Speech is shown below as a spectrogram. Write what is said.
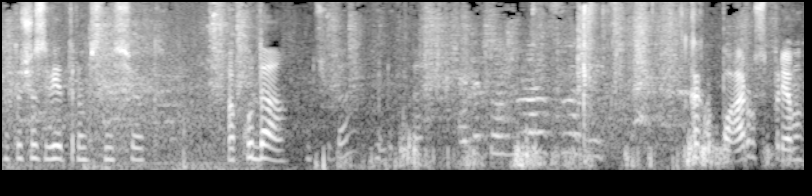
это сейчас ветром снесет. А куда? Вот сюда? Или куда? Это тоже надо сложить. Как парус прям.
